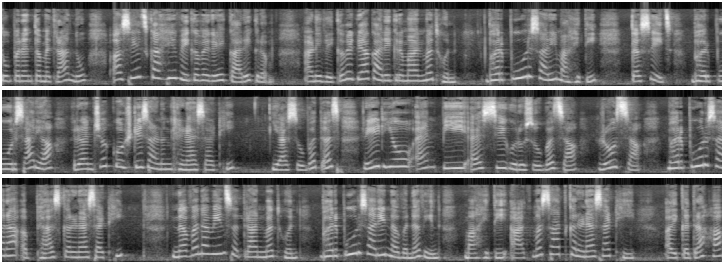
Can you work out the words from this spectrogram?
तोपर्यंत मित्रांनो असेच काही वेगवेगळे कार्यक्रम आणि वेगवेगळ्या कार्यक्रमांमधून भरपूर सारी माहिती तसेच भरपूर साऱ्या रंजक गोष्टी जाणून घेण्यासाठी यासोबतच radio M P S C गुरुसोबतचा रोजचा भरपूर सारा अभ्यास करण्यासाठी नवनवीन सत्रांमधून भरपूर सारी नवनवीन माहिती आत्मसात करण्यासाठी ऐकत रहा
